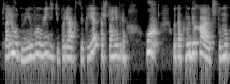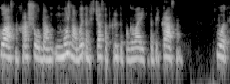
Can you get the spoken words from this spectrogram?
абсолютно. И вы увидите по реакции клиента, что они прям, ух, вот так выдыхают, что ну классно, хорошо, да, можно об этом сейчас открыто поговорить, это прекрасно. Вот.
